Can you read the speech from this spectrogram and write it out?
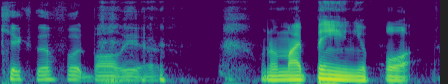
Kick the football, yeah. What am I paying you for?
